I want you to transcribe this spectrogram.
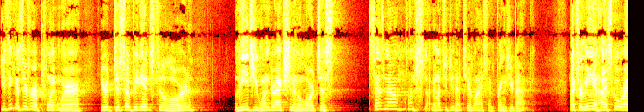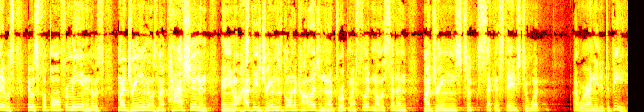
Do you think there's ever a point where your disobedience to the Lord leads you one direction and the Lord just says, No, I'm just not going to let you do that to your life and brings you back? Like for me in high school, right? It was, it was football for me and it was my dream. It was my passion. And, and, you know, I had these dreams of going to college and then I broke my foot and all of a sudden my dreams took second stage to what, uh, where I needed to be,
